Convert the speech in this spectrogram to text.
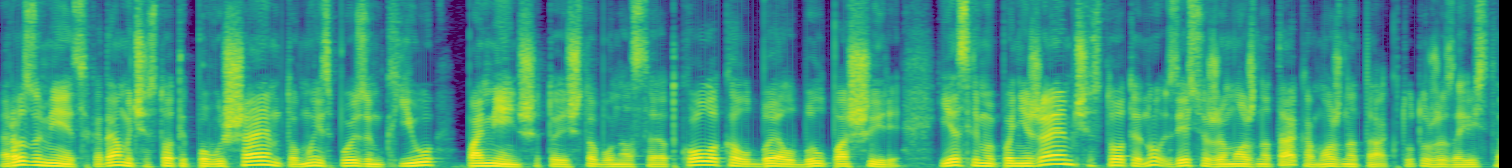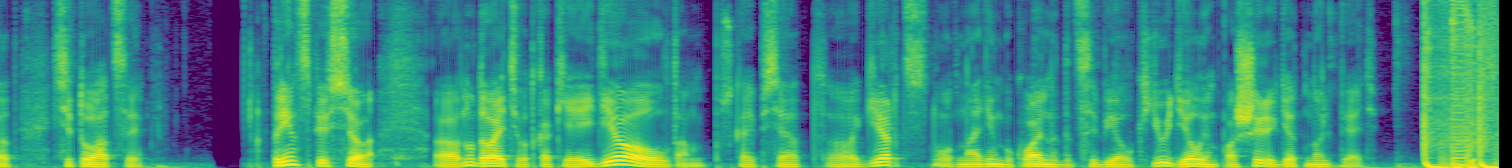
Разумеется, когда мы частоты повышаем, то мы используем Q поменьше, то есть чтобы у нас этот колокол, bell был пошире. Если мы понижаем частоты, ну, здесь уже можно так, а можно так. Тут уже зависит от ситуации. В принципе, все. А, ну, давайте вот как я и делал, там, пускай 50 а, Гц, ну, вот на один буквально децибел Q делаем пошире где-то 0,5.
